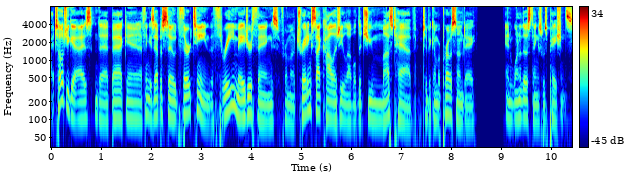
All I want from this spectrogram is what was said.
I told you guys that back in, I think it's episode 13, the three major things from a trading psychology level that you must have to become a pro someday. And one of those things was patience.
